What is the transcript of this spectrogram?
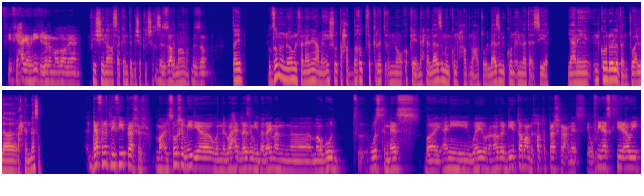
في في حاجة unique غير الموضوع ده يعني. في شيء ناقصك انت بشكل شخصي بالظبط تماما. بالظبط. طيب بتظن إنه يوم الفنانين عم يعيشوا تحت ضغط فكرة إنه okay نحن لازم نكون حاضرين على طول لازم يكون لنا تأثير يعني نكون relevant وإلا رح ننسى؟ Definitely في pressure. ما- ال social media وإن الواحد لازم يبقى دايما آه، موجود وسط الناس by any way or another دي طبعا بتحط pressure على الناس. وفي ناس كتير قوي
